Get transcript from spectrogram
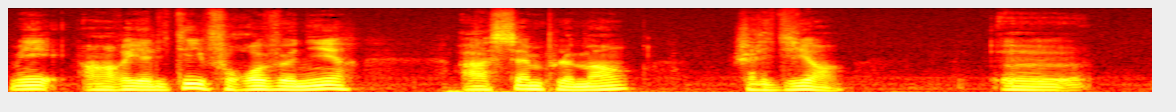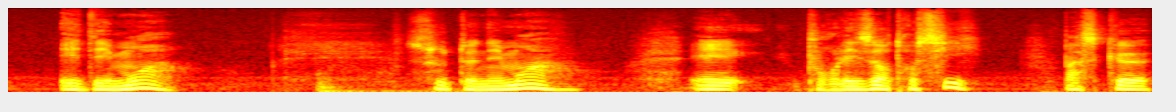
Mais en réalité, il faut revenir à simplement, j'allais dire, euh, aidez-moi, soutenez-moi. Et pour les autres aussi. Parce que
